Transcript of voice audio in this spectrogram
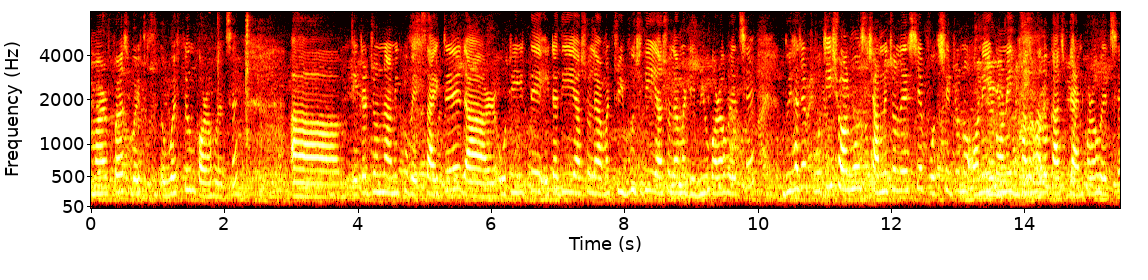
আমার ফার্স্ট ওয়েব ফিল্ম করা হয়েছে। এটার জন্য আমি খুব এক্সাইটেড আর ওটিতে এটা দিয়ে আসলে আমার ত্রিভুজ দিয়ে আসলে আমার ডেবিউ করা হয়েছে। দুই হাজার পঁচিশ অলমোস্ট সামনে চলে এসছে, পঁচিশের জন্য অনেক অনেক ভালো ভালো কাজ প্ল্যান করা হয়েছে।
